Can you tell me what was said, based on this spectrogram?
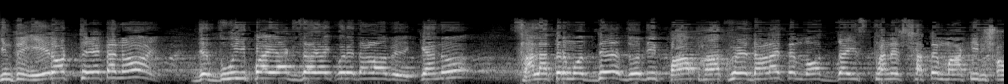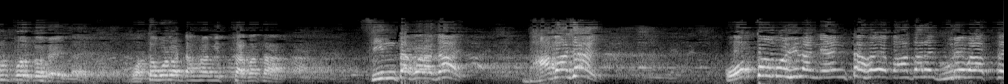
কিন্তু এর অর্থ এটা নয় যে দুই পায়ে এক জায়গায় করে দাঁড়াবে। কেন? সালাতের মধ্যে যদি পা ফাঁক হয়ে দাঁড়ায়, তো লজ্জা স্থানের সাথে মাটির সম্পর্ক হয়ে যায়। কত বড় ডাহা মিথ্যা কথা। চিন্তা করা যায়, ভাবা যায়, কত মহিলা ন্যাংটা হয়ে বাজারে ঘুরে বেড়াচ্ছে,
